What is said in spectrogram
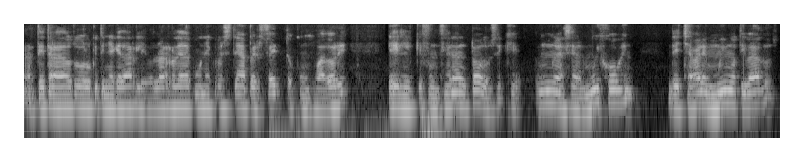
Arteta le ha dado todo lo que tenía que darle, lo ha rodeado con un ecosistema perfecto, con jugadores en el que funcionan todos. Es que un Arsenal muy joven, de chavales muy motivados,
